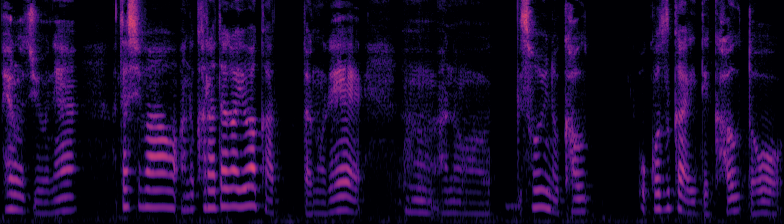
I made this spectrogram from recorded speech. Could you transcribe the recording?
ペロジュね。私はあの体が弱かったので、うん、あのそういうの買うお小遣いで買うと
